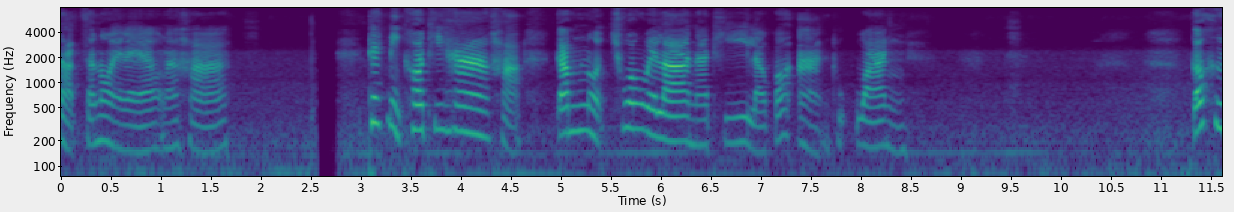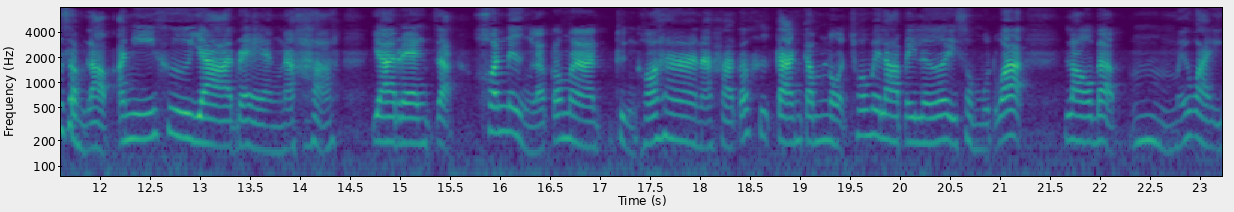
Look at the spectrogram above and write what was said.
จัดซะหน่อยแล้วนะคะ เทคนิคข้อที่ 5 ค่ะกำหนดช่วงเวลานาทีแล้วก็อ่านทุกวัน ก็คือสำหรับอันนี้คือยาแรงนะคะ ยาแรงจะข้อหนึ่งแล้วก็มาถึงข้อห้านะคะ ก็คือการกำหนดช่วงเวลาไปเลย สมมุติว่า เราแบบ อืม ไม่ไหวจ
